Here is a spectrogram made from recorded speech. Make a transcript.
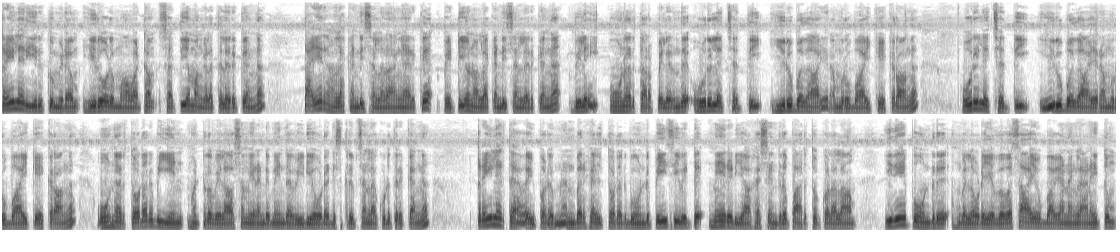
Trailer இருக்கும் இடம் ஈரோடு மாவட்டம் சத்தியமங்கலத்தில் இருக்குங்க. டயர் நல்ல கண்டிஷனில் தாங்க இருக்குது பெட்டியும் நல்ல கண்டிஷனில் இருக்குங்க. விலை ஓனர் தரப்பிலிருந்து ஒரு லட்சத்தி இருபதாயிரம் ரூபாய் கேட்குறாங்க ஒரு லட்சத்தி இருபதாயிரம் ரூபாய் கேட்குறாங்க ஓனர் தொடர்பு எண் மற்றும் விலாசம் இரண்டுமே இந்த வீடியோவோட டிஸ்கிரிப்ஷனில் கொடுத்துருக்காங்க. ட்ரெய்லர் தேவைப்படும் நண்பர்கள் தொடர்பு கொண்டு பேசிவிட்டு நேரடியாக சென்று பார்த்து கொள்ளலாம். இதே போன்று உங்களுடைய விவசாய உபகரணங்கள் அனைத்தும்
